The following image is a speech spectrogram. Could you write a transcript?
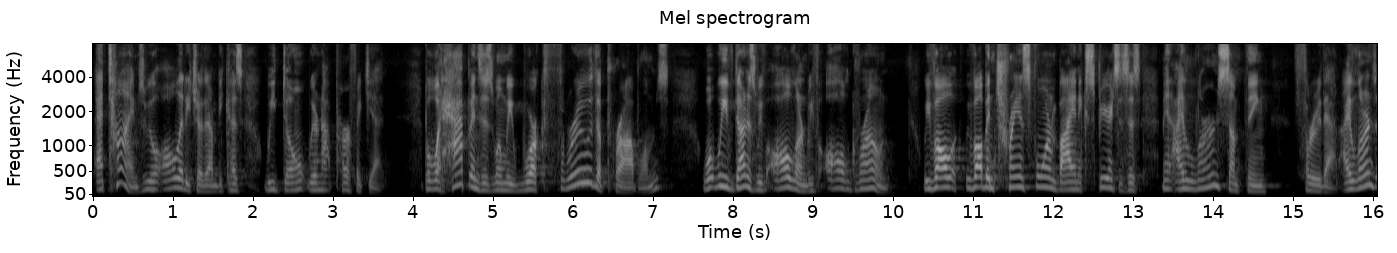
At times, we will all let each other down because we don't, we're not perfect yet. But what happens is when we work through the problems, what we've done is we've all learned, we've all grown. We've all, we've all been transformed by an experience that says, man, I learned something through that. I learned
